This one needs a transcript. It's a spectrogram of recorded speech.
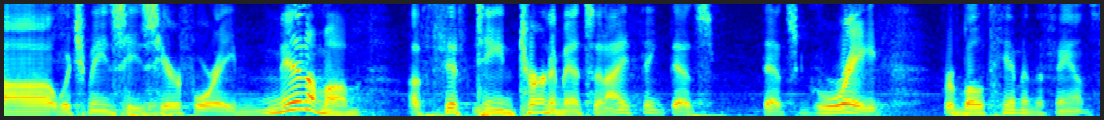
uh, which means he's here for a minimum of 15 tournaments, and I think that's that's great for both him and the fans.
